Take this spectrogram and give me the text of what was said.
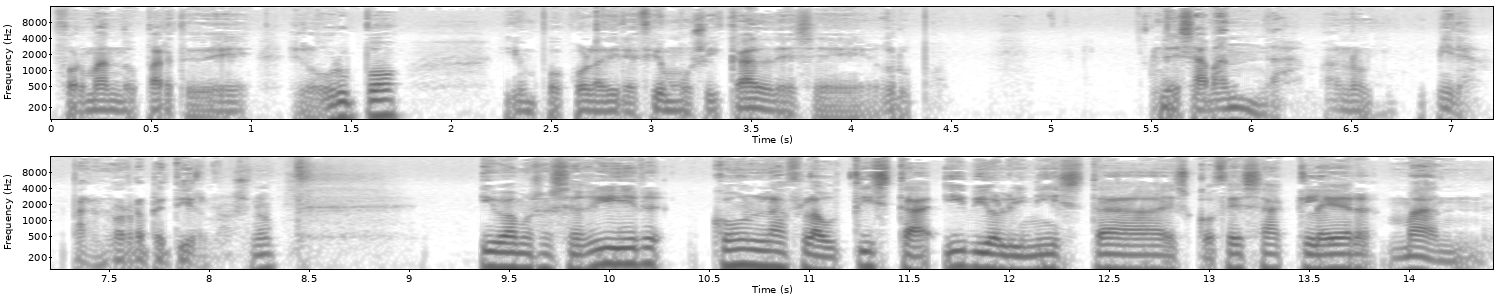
formando parte del grupo, y un poco la dirección musical de ese grupo, de esa banda. Para no, mira, para no repetirnos, ¿no? Y vamos a seguir con la flautista y violinista escocesa Claire Mann,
